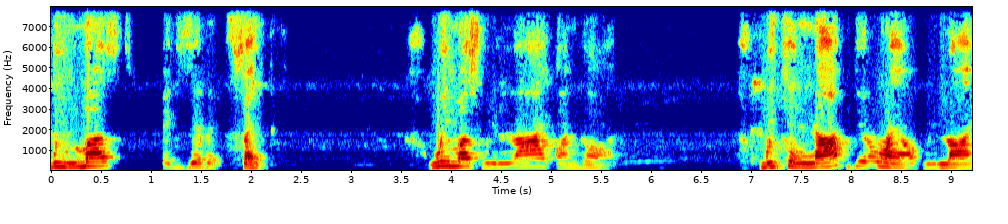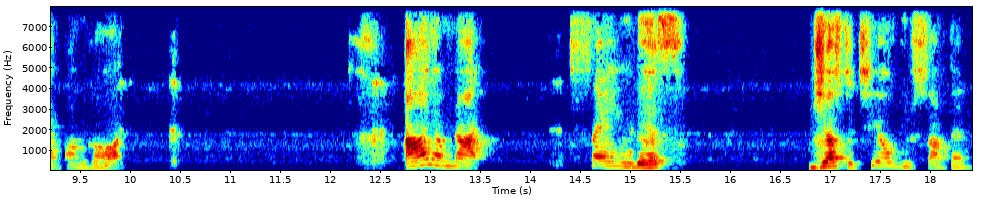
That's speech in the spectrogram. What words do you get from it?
we must exhibit faith. We must rely on God. We cannot get around relying on God. I am not saying this just to tell you something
